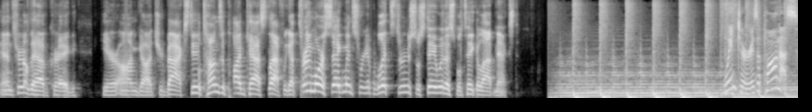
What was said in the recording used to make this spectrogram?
and thrilled to have Craig here on Got Your Back. Still tons of podcasts left. We got three more segments we're going to blitz through, so stay with us. We'll take a lap next. Winter is upon us,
